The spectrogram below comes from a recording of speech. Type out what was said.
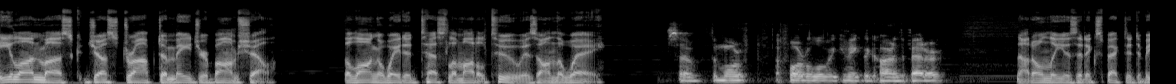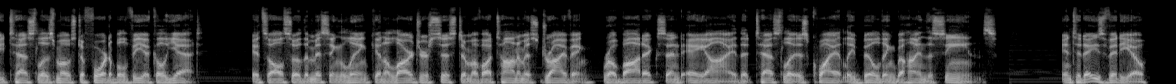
Elon Musk just dropped a major bombshell. The long-awaited Tesla Model 2 is on the way. So the more affordable we can make the car, the better. Not only is it expected to be Tesla's most affordable vehicle yet, it's also the missing link in a larger system of autonomous driving, robotics, and AI that Tesla is quietly building behind the scenes. In today's video,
